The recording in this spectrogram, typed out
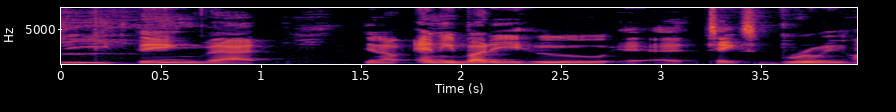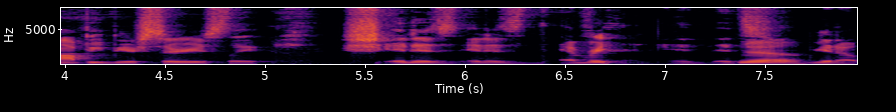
the thing that you know anybody who uh, takes brewing hoppy beer seriously. It is. It is everything. It, it's Yeah. you know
